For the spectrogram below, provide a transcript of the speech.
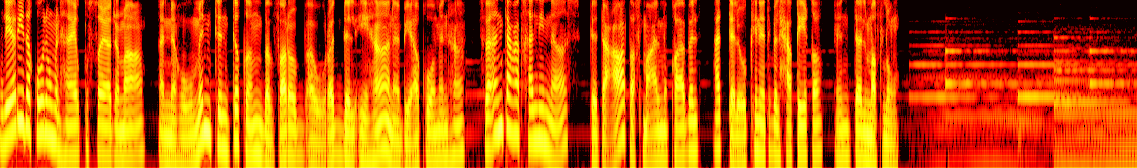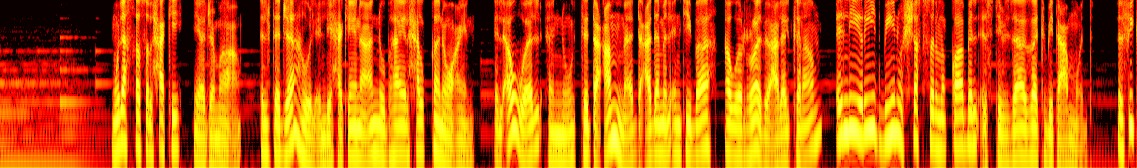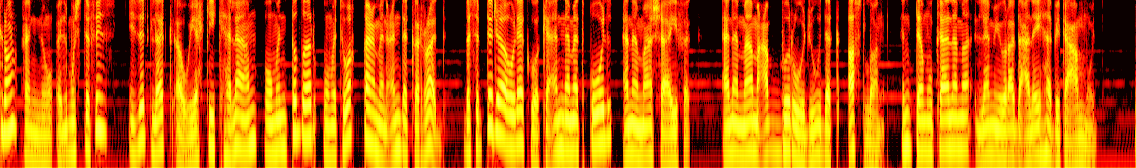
اللي أريد أقوله من هاي القصة يا جماعة أنه من تنتقم بالضرب أو رد الإهانة بأقوى منها فأنت عتخلي الناس تتعاطف مع المقابل حتى لو كنت بالحقيقة أنت المظلوم. ملخص الحكي يا جماعة. التجاهل اللي حكينا عنه بهاي الحلقة نوعين. الأول أنه تتعمد عدم الانتباه أو الرد على الكلام اللي يريد بينه الشخص المقابل استفزازك بتعمد. الفكرة أنه المستفز يزت لك أو يحكي كلام ومنتظر ومتوقع من عندك الرد بس بتجاهلك وكأنما تقول أنا ما شايفك أنا ما معبر وجودك أصلا أنت مكالمة لم يرد عليها بتعمد.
